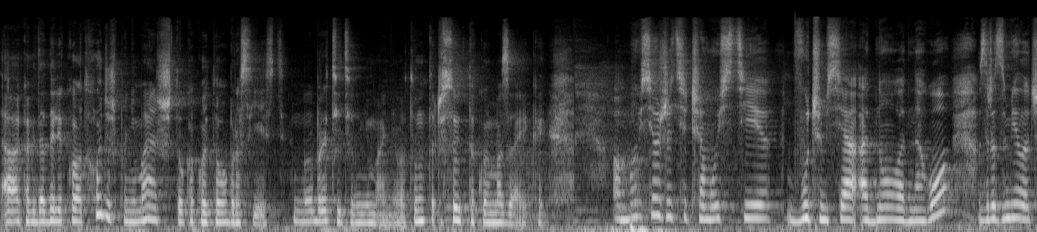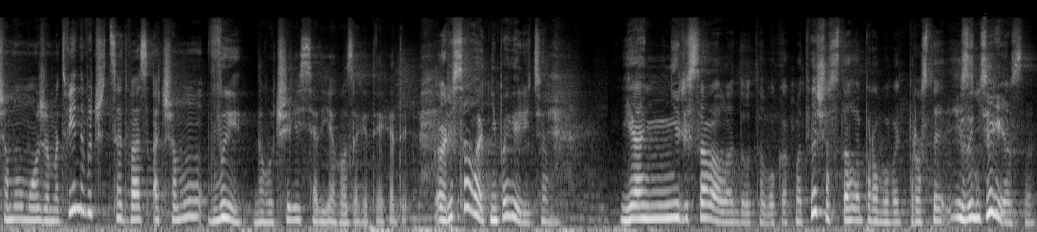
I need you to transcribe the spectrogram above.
А когда далеко отходишь, понимаешь, что какой-то образ есть. Ну, обратите внимание, вот он рисует такой мозаикой. мы ўсё жыцці чамусьці вучымся адно аднаго зразумела чаму можа Матвей навучыцца ад вас а чаму вы навучыліся ад яго за гэтыя гады рисовать не поверите я не рисовала до того как Матвей сейчас стала пробовать просто из интереса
